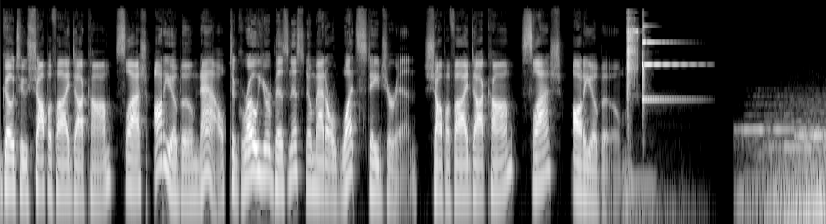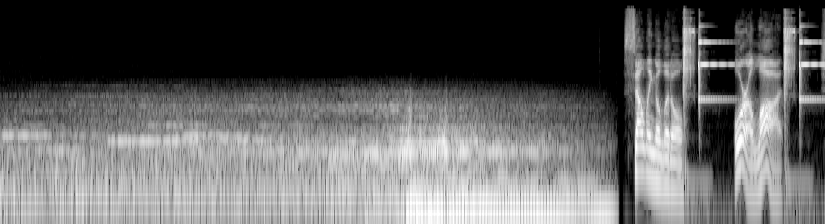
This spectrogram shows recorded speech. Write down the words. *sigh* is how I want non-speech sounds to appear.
Go to shopify.com slash audioboom now to grow your business no matter what stage you're in. Shopify.com slash audioboom. Selling a little or a lot,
